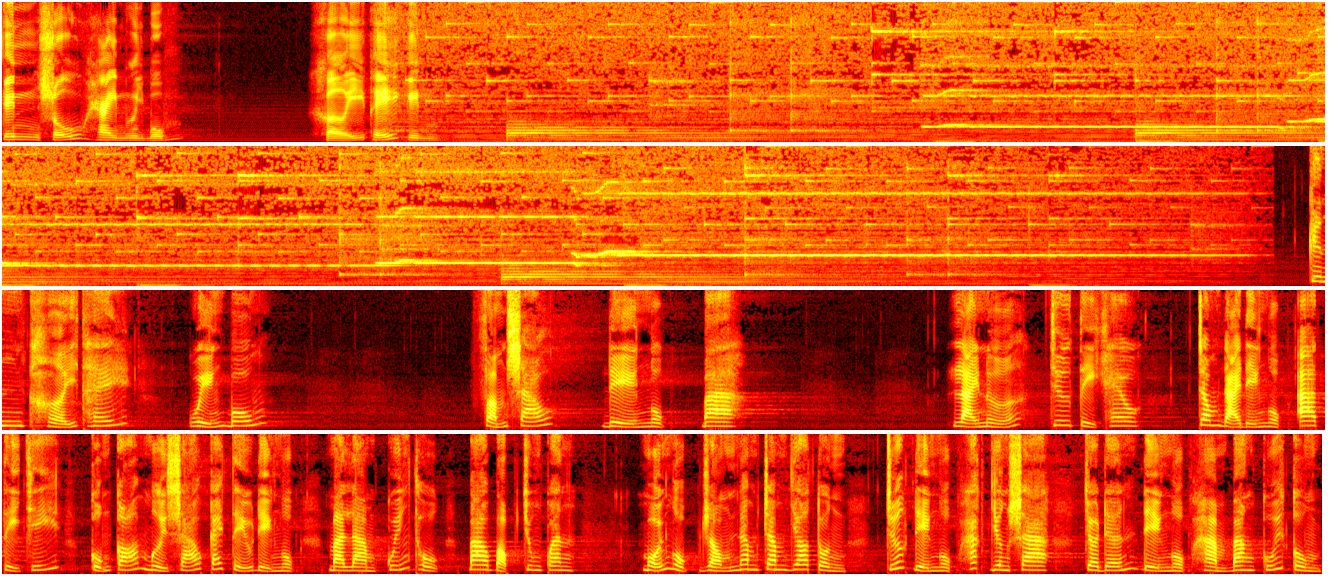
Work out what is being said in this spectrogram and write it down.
Kinh số 24 Khởi Thế Kinh. Kinh Khởi Thế Quyển 4 Phẩm 6 Địa ngục 3 Lại nữa, chư tỳ kheo, trong đại địa ngục A tỳ chí cũng có 16 cái tiểu địa ngục mà làm quyến thuộc bao bọc chung quanh. Mỗi ngục rộng 500 do tuần, trước địa ngục Hắc Dân Sa cho đến địa ngục Hàm Băng cuối cùng.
